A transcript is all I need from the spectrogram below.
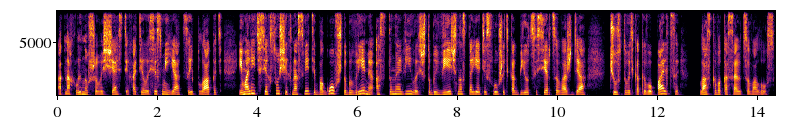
От нахлынувшего счастья хотелось и смеяться, и плакать, и молить всех сущих на свете богов, чтобы время остановилось, чтобы вечно стоять и слушать, как бьется сердце вождя, чувствовать, как его пальцы ласково касаются волос.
